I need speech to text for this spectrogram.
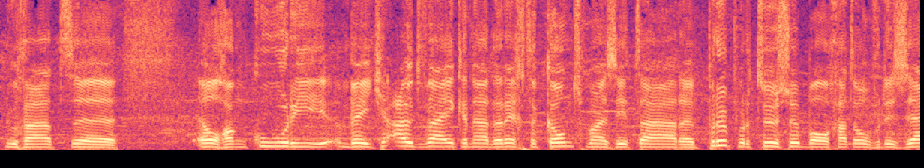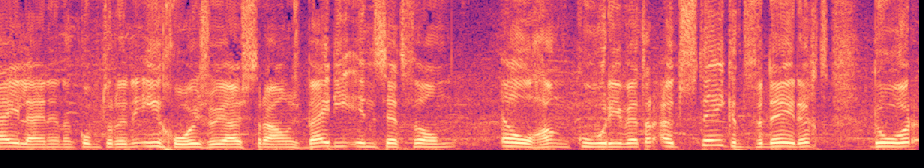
Nu gaat... Uh, El een beetje uitwijken naar de rechterkant. Maar zit daar uh, Prupper tussen. Bal gaat over de zijlijn. En dan komt er een ingooi. Zojuist trouwens bij die inzet van El werd er uitstekend verdedigd door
